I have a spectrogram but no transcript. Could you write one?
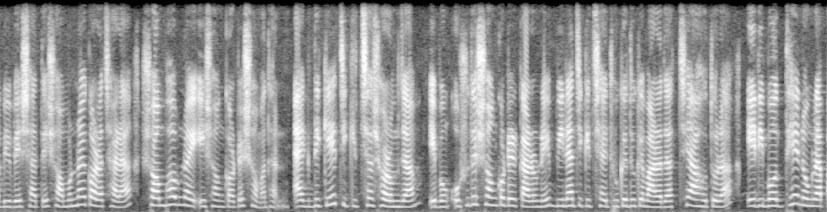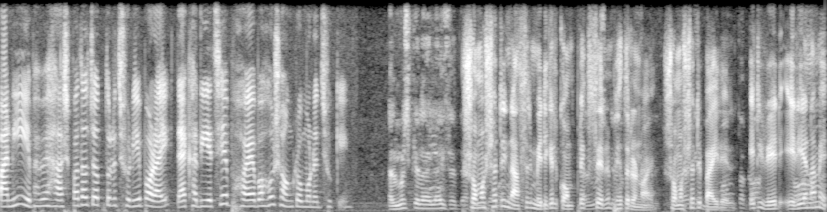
আবিবের সাথে সমন্বয় করা ছাড়া সম্ভব নয় এই সংকটের সমাধান। একদিকে চিকিৎসা সরঞ্জাম এবং ওষুধের সংকটের কারণে বিনা চিকিৎসায় ধুকে ধুকে মারা যাচ্ছে আহতরা। এরই মধ্যে নোংরা পানি এভাবে হাসপাতাল চত্বরে ছড়িয়ে পড়ায় দেখা দিয়েছে ভয়াবহ সংক্রমণের ঝুঁকি। সমস্যাটি নাসের মেডিকেল কমপ্লেক্সের ভেতরে নয় সমস্যাটি বাইরের। এটি রেড এরিয়া নামে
